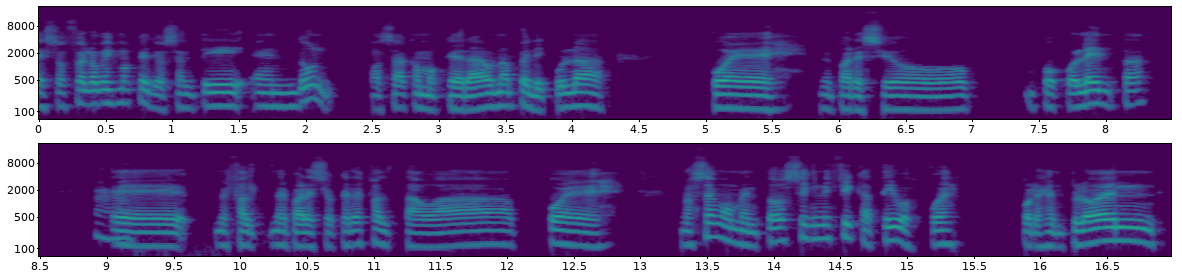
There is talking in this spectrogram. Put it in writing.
eso fue lo mismo que yo sentí en Dune. O sea, como que era una película, pues me pareció un poco lenta. Eh, me, me pareció que le faltaba, pues, no sé, momentos significativos, pues, por ejemplo, en,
